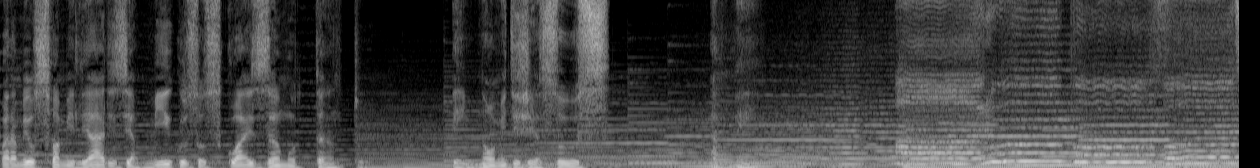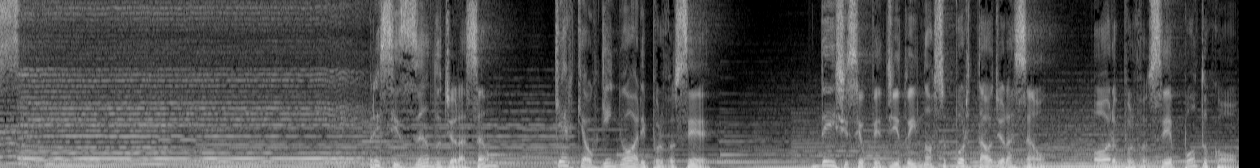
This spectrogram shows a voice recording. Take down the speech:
para meus familiares e amigos, os quais amo tanto. Em nome de Jesus. Precisando de oração? Quer que alguém ore por você? Deixe seu pedido em nosso portal de oração, oroporvocê.com.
